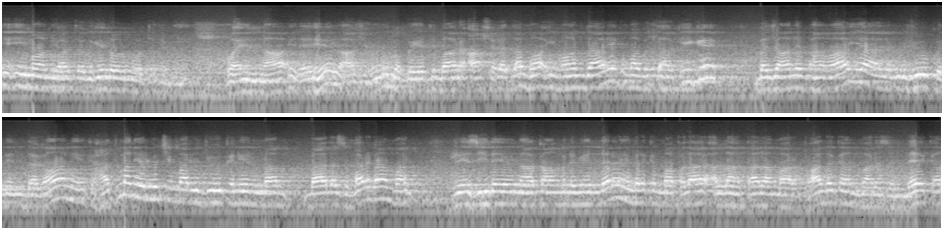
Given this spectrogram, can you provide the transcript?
یہ ایمان یارتا گا یہ دور موتا گا وَإِنَّا إِلَيْهِ رَاجِعُونَ بِاعتبار آخرت ما ایماندار ہے کہ ما بتحقیق بجانب ہمائی رجوع کنندگان ہے کہ حتما یہ روچی ما رجوع کنین، ما بعد از مرگا، ما رزیدے و ناکام نبین نرمی، بلکہ ما پدا اللہ تعالی مار پادکا مار زندے کا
